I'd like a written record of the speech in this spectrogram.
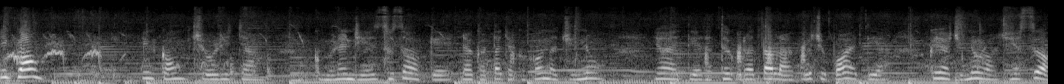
nhưng con. Nhưng con chưa đi chào cũng nên đi số số kể đã có ta cho con là chuyện nó giờ tiền thật thực của tao là cứ chụp bỏ tiền cái giờ chuyện nó là chuyện sữa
